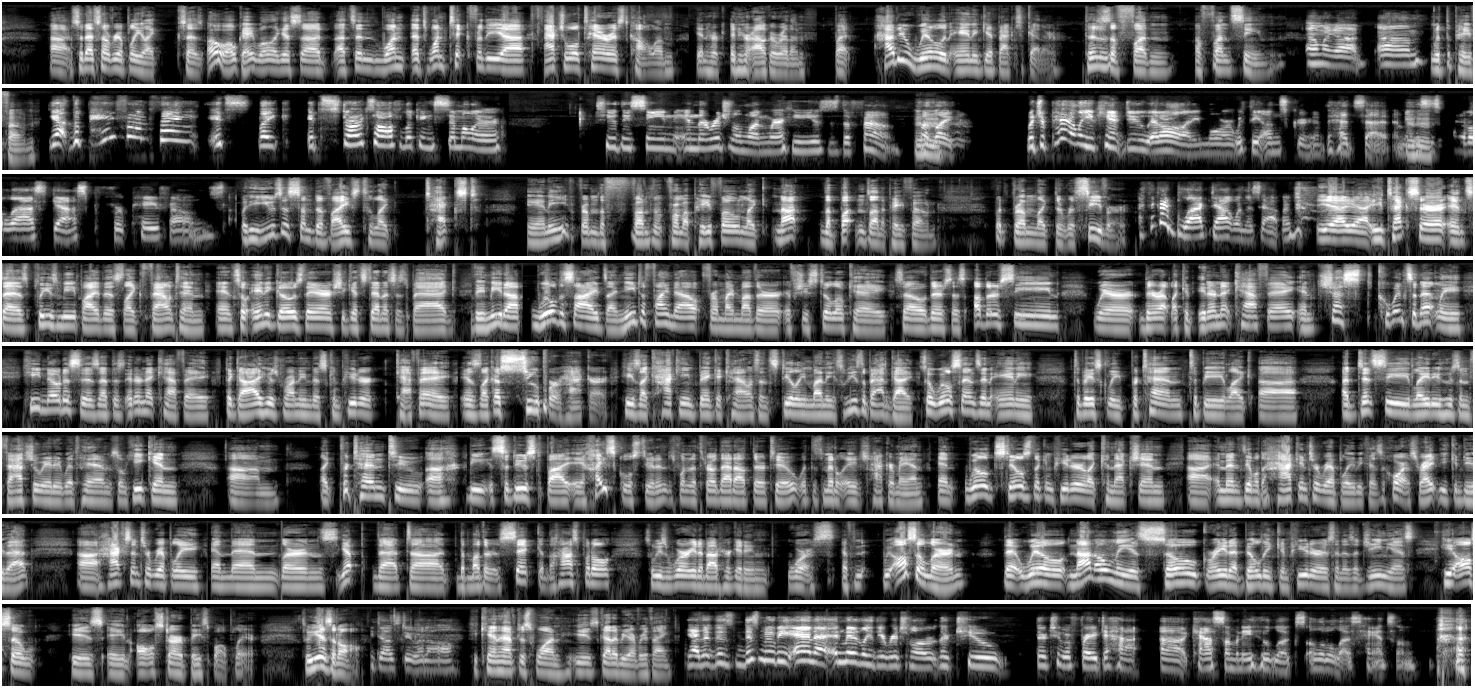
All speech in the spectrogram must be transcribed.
Uh, so that's how Ripley like says, "Oh, okay, well, I guess uh, that's in one that's one tick for the uh, actual terrorist column in her in her algorithm." But how do Will and Annie get back together? This is a fun a fun scene Oh my god. Um with the payphone. yeah, the payphone thing, it's like it starts off looking similar to the scene in the original one where he uses the phone. But Mhm. like which apparently you can't do at all anymore with the unscrewing of the headset. I mean, Mhm. this is kind of a last gasp for payphones. But he uses some device to like text Annie from the from from a payphone, like not the buttons on a payphone, but from like the receiver. I think I blacked out when this happened. Yeah, yeah. He texts her and says, "Please meet by this like fountain." And so Annie goes there. She gets Dennis's bag. They meet up. Will decides, "I need to find out from my mother if she's still okay." So there's this other scene where they're at like an internet cafe, and just coincidentally, he notices at this internet cafe the guy who's running this computer cafe is like a super hacker. He's like hacking bank accounts and stealing money. So he's the bad guy. So Will sends in Annie to basically pretend to be like uh, a ditzy lady who's infatuated with him so he can um like pretend to uh, be seduced by a high school student. Just wanted to throw that out there too with this middle-aged hacker man. And Will steals the computer like connection, uh, and then is able to hack into Ripley because of course, right? You can do that. Uh, hacks into Ripley and then learns, yep, that uh, the mother is sick in the hospital, so he's worried about her getting worse. If we also learn that Will not only is so great at building computers and is a genius, he also is an all-star baseball player. So he has it all. He does do it all. He can't have just one. He's got to be everything. Yeah, this this movie and uh, admittedly the original they're too they're too afraid to ha- uh, cast somebody who looks a little less handsome, a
